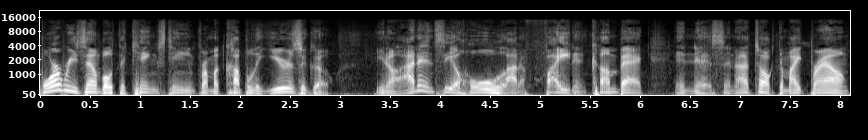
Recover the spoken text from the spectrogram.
more resembled the Kings team from a couple of years ago. You know, I didn't see a whole lot of fight and comeback in this. And I talked to Mike Brown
